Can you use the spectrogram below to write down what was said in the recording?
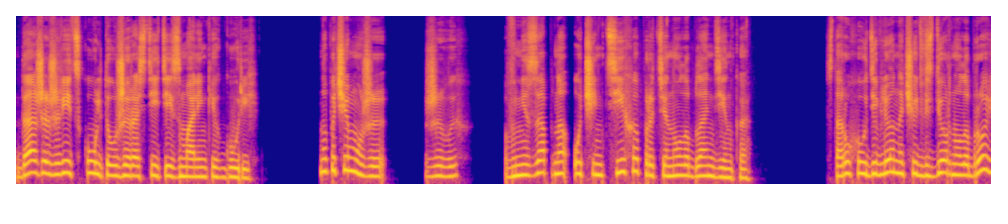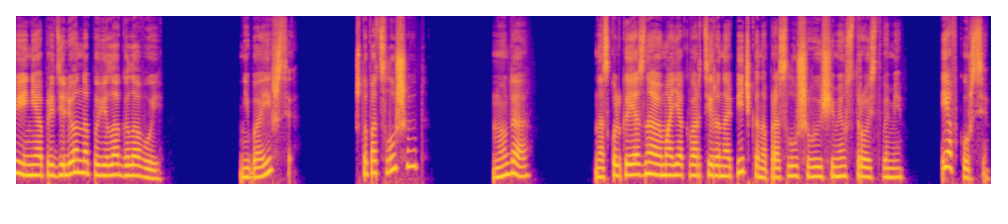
Даже жриц культа уже растите из маленьких гурий. Но почему же живых? Внезапно очень тихо протянула блондинка. Старуха удивленно чуть вздернула брови и неопределенно повела головой. «Не боишься? Что подслушают?» «Ну да. Насколько я знаю, моя квартира напичкана прослушивающими устройствами. Я в курсе.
